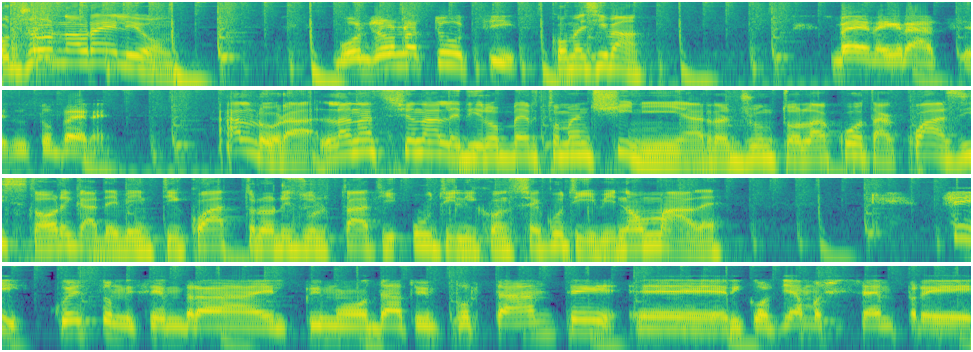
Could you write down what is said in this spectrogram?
Buongiorno Aurelio. Buongiorno a tutti. Come si va? Bene, grazie, tutto bene. Allora, la nazionale di Roberto Mancini ha raggiunto la quota quasi storica dei 24 risultati utili consecutivi, non male. Sì, questo mi sembra il primo dato importante. Eh, ricordiamoci sempre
